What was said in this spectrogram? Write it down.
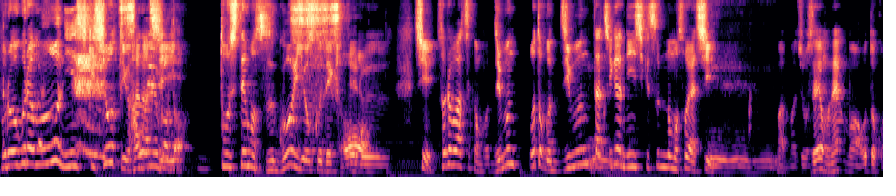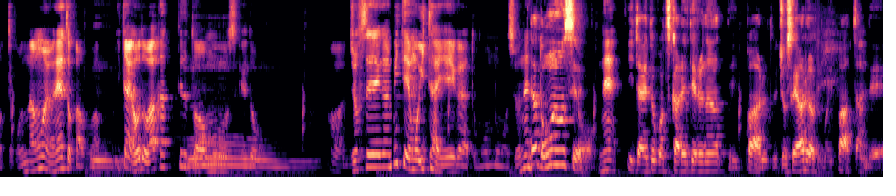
プログラムを認識しようっていう話ととしてもすごいよくできてるし、それはしかも自分、男自分たちが認識するのもそうやう。し、まあ、まあ女性もね、まあ男ってこんなもんよねとか、まあうん痛いほど分かってるとは思うんですけど、女性が見ても痛い映画やとも思うんですよね。だと思いますよ。ね。痛いとこ疲れてるなっていっぱいあると、女性あるあるもいっぱいあったんで。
